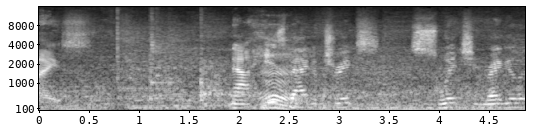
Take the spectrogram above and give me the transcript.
nice. Now his Mm. bag of tricks, switch and regular.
